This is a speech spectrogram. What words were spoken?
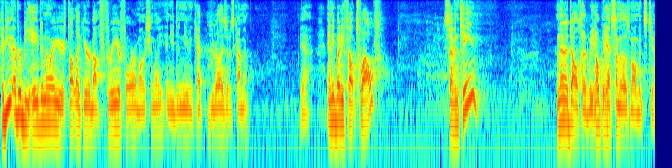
Have you ever behaved in a way you felt like you were about three or four emotionally and you didn't even catch, you realize it was coming? Yeah. Anybody felt 12? 17? And then adulthood. We hope we have some of those moments too.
